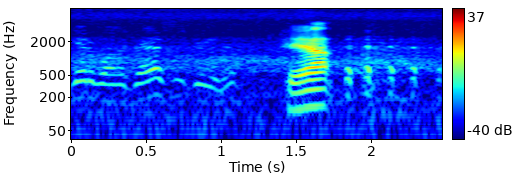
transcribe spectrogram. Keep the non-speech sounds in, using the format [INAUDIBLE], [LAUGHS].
get it while the grass is greener. Yeah. [LAUGHS]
